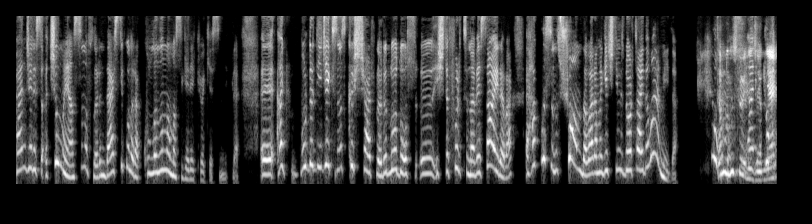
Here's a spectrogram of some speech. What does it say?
penceresi açılmayan sınıfların derslik olarak kullanılmaması gerekiyor kesinlikle. E, burada diyeceksiniz kış şartları, lodos, e, işte fırtına vesaire var. E, haklısınız şu anda var ama geçtiğimiz dört ayda var mıydı? Yok. Tam onu söyleyeceğim. Yani, çok... yani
